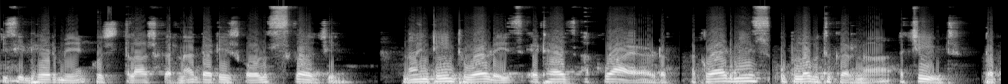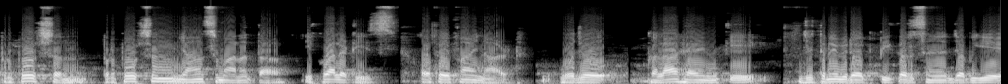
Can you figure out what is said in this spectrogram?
किसी ढेर में कुछ तलाश करना। That is called scourging nineteenth word is it has acquired acquired means उपलब्ध करना अचीव्ड द प्रोपोर्शन प्रोपोर्शन यहाँ समानता equalities of a fine art वो जो कला है इनकी, जितने भी रेक पीकर्स हैं, जब ये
